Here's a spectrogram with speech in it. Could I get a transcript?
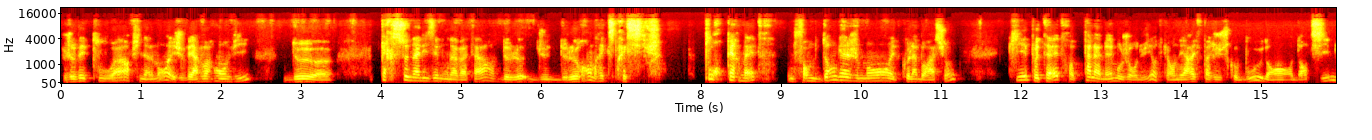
je vais pouvoir finalement et je vais avoir envie de euh, personnaliser mon avatar, de le, de le rendre expressif pour permettre une forme d'engagement et de collaboration qui est peut-être pas la même aujourd'hui. En tout cas, on n'y arrive pas jusqu'au bout dans, Teams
